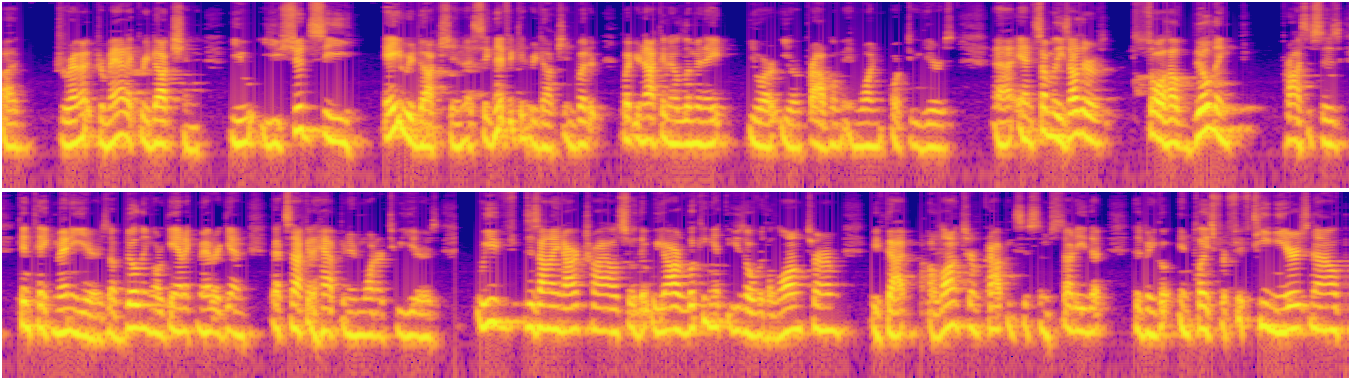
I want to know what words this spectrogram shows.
a dramatic reduction. You you should see a reduction, a significant reduction, but but you're not going to eliminate your your problem in one or two years. Uh, and some of these other soil health building processes can take many years. Of building organic matter, again, that's not going to happen in one or two years. We've designed our trials so that we are looking at these over the long term. We've got a long term cropping system study that has been in place for 15 years now,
